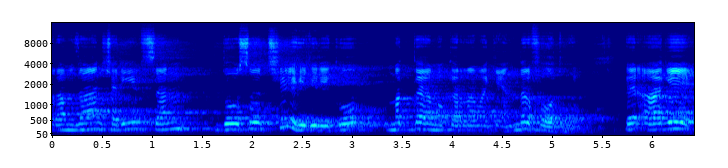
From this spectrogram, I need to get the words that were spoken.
رمضان شریف سن دو سو چھ ہجری کو مکہ مکرمہ کے اندر فوت ہوئے۔ پھر آگے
